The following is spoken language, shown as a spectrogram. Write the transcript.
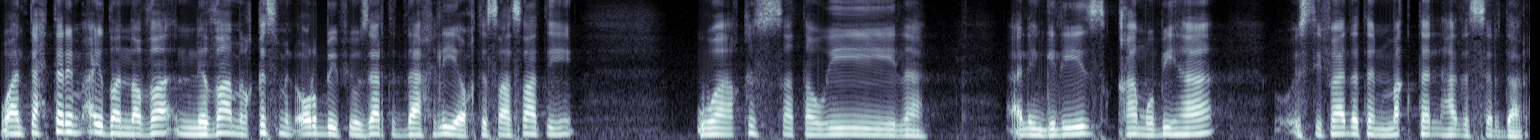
وأن تحترم أيضا نظام القسم الأوروبي في وزارة الداخلية واختصاصاته وقصة طويلة الإنجليز قاموا بها استفادة مقتل هذا السردار.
